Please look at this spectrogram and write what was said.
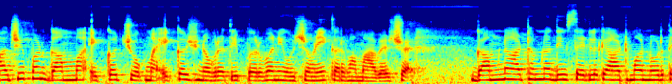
આજે પણ ગામમાં એક જ ચોકમાં એક જ નવરાત્રિ પર્વની ઉજવણી કરવામાં આવે છે. ગામના આઠમના દિવસે એટલે કે આઠમા નોરતે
